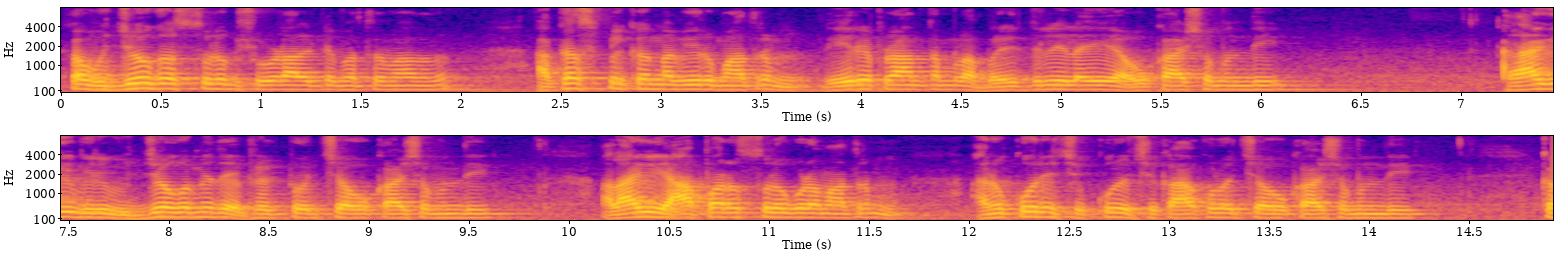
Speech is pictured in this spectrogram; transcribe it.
ఇక ఉద్యోగస్తులకు చూడాలంటే మాత్రం ఆకస్మికంగా వీరు మాత్రం వేరే ప్రాంతంలో బయలుదేరయ్యే అవకాశం ఉంది. అలాగే వీరి ఉద్యోగం మీద ఎఫెక్ట్ వచ్చే అవకాశం ఉంది. అలాగే వ్యాపారస్తులు కూడా మాత్రం అనుకోని చిక్కులు చికాకులు వచ్చే అవకాశం ఉంది. ఇక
